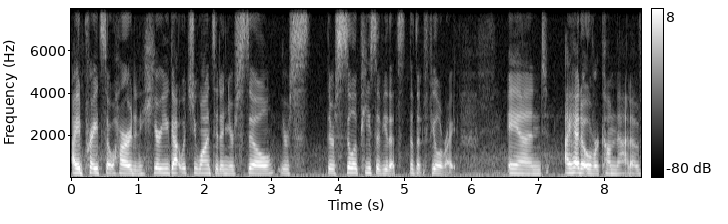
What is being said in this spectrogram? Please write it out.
I had prayed so hard and here you got what you wanted and you're still, you're, there's still a piece of you that doesn't feel right. And I had to overcome that of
